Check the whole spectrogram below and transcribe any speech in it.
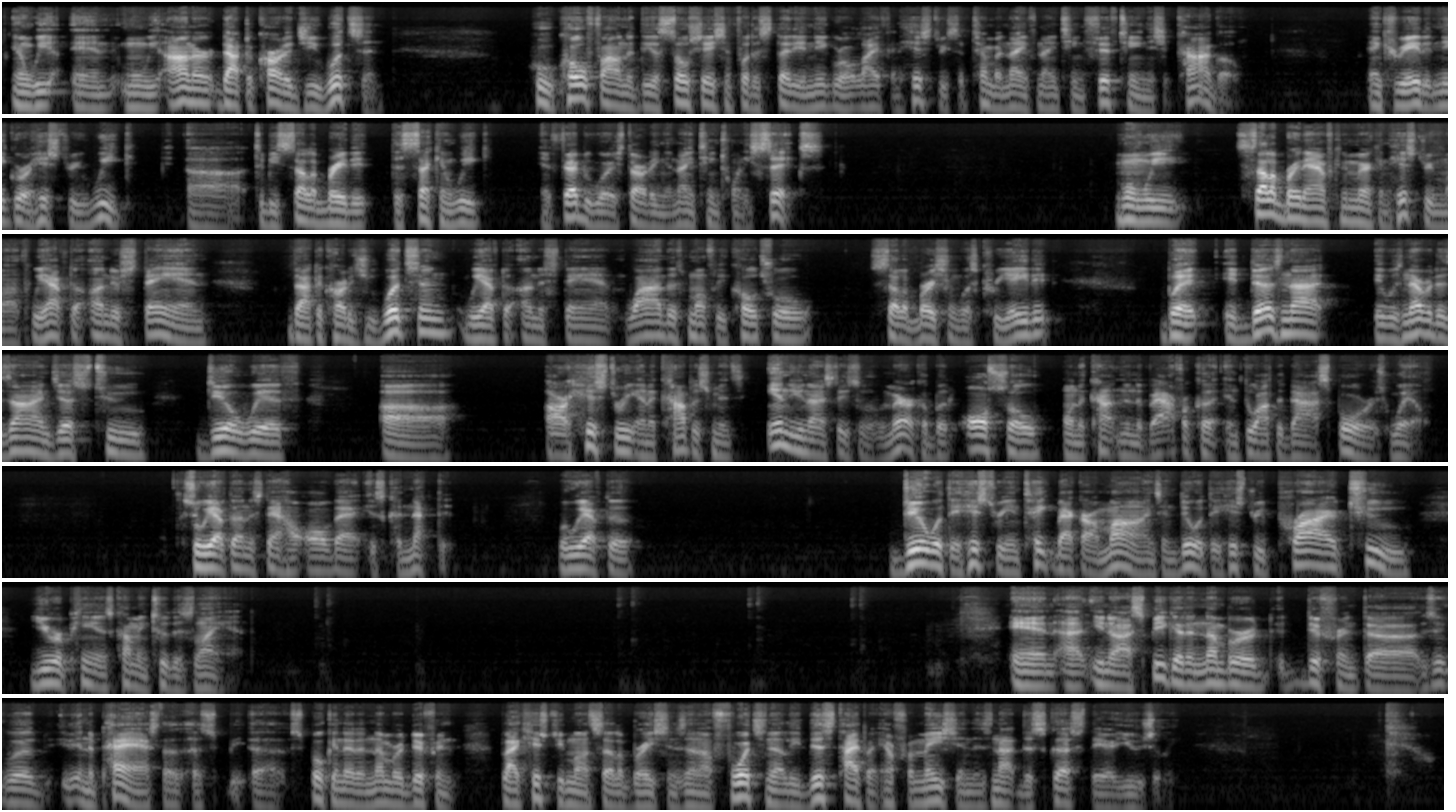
and we and when we honor Dr. Carter G. Woodson, who co-founded the Association for the Study of Negro Life and History, September 9th, 1915 in Chicago, and created Negro History Week uh, to be celebrated the second week in February, starting in 1926. When we celebrate African American History Month, we have to understand Dr. Carter G. Woodson. We have to understand why this monthly cultural celebration was created but it does not it was never designed just to deal with uh, our history and accomplishments in the United States of America, but also on the continent of Africa and throughout the diaspora as well. So we have to understand how all that is connected. But we have to deal with the history and take back our minds and deal with the history prior to Europeans coming to this land. And I, you know, I speak at a number of different. Uh, in the past, I, I uh, spoken at a number of different Black History Month celebrations, and unfortunately, this type of information is not discussed there usually.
